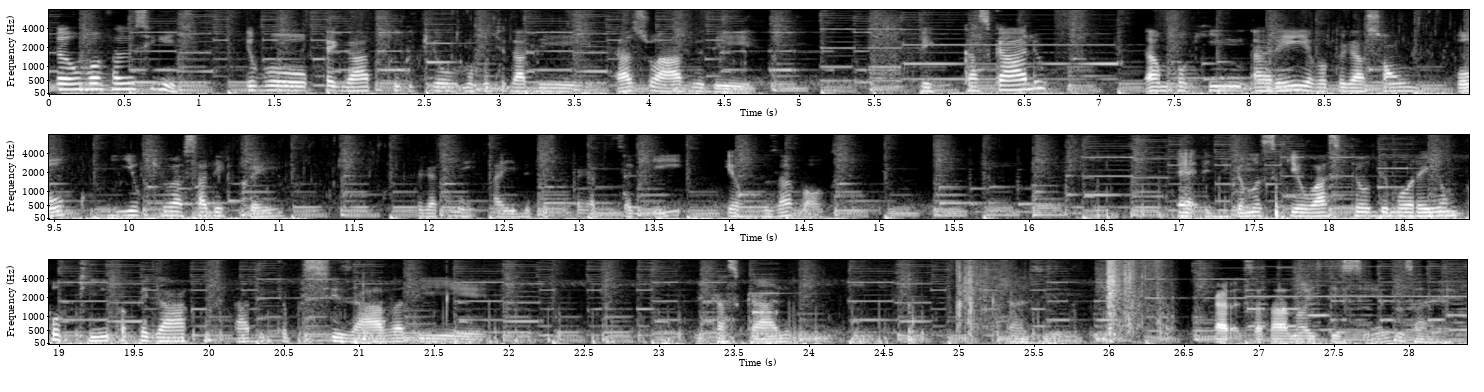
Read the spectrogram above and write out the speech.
Então vou fazer o seguinte, eu vou pegar tudo que eu, uma quantidade razoável de, de cascalho, dar um pouquinho areia, vou pegar só um pouco e o que eu assar de clay, vou pegar também. Aí depois que eu pegar tudo isso aqui, eu vou usar a volta. É, digamos que eu acho que eu demorei um pouquinho para pegar a quantidade que eu precisava de, de cascalho. Cara, já tá anoitecendo, já é.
